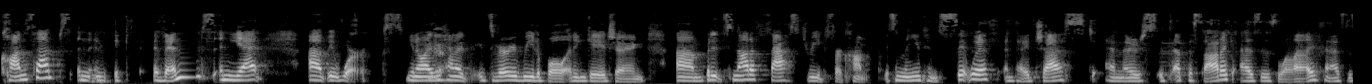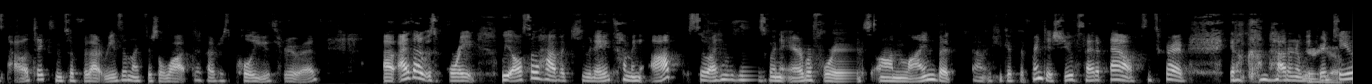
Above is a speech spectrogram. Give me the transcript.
concepts and, and events and yet um, it works. You know, I yeah. kind of, it's very readable and engaging. Um, but it's not a fast read for a comic. It's something you can sit with and digest and there's, it's episodic as is life and as is politics. And so for that reason, like there's a lot to kind of just pull you through it. Uh, I thought it was great. We also have a Q&A coming up. So I think this is going to air before it's online, but um, if you get the print issue, sign up now, subscribe. It'll come out in a week or go. two.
